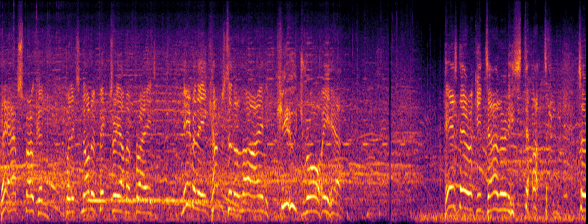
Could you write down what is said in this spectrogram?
they have spoken, but it's not a victory, I'm afraid. Nibali comes to the line, huge roar here. Here's Nairo Quintana, and he's starting to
